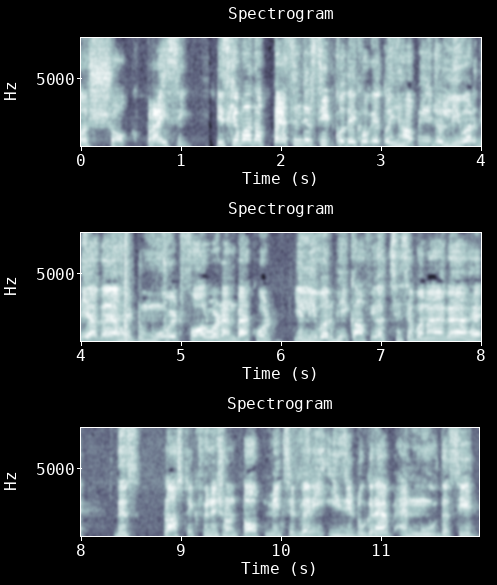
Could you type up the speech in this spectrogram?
a shock pricing इसके बाद आप पैसेंजर सीट को देखोगे तो यहाँ पे ये जो लीवर दिया गया है to move it forward and backward ये लीवर भी काफ़ी अच्छे से बनाया गया है। This plastic finish on top makes it very easy to grab and move the seat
